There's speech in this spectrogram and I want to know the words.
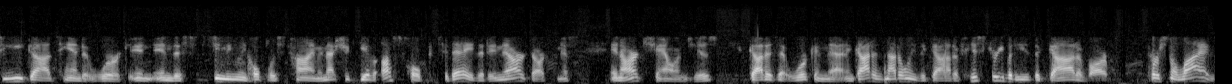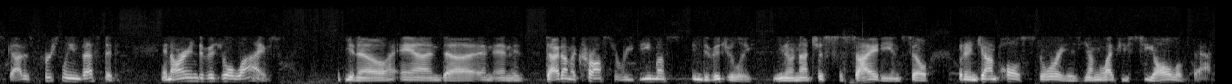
see God's hand at work in, in this seemingly hopeless time, and that should give us hope today that in our darkness, and our challenges, God is at work in that. And God is not only the God of history, but He's the God of our personal lives. God is personally invested in our individual lives, you know, and uh, and and has died on the cross to redeem us individually, you know, not just society. And so, but in John Paul's story, his young life, you see all of that,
